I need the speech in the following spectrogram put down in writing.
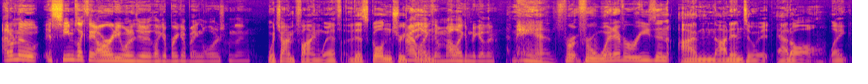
I don't know. It seems like they already want to do like a breakup angle or something. Which I'm fine with. This Golden Truth I thing, like them. I like them together. man, for for whatever reason, I'm not into it at all. Like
